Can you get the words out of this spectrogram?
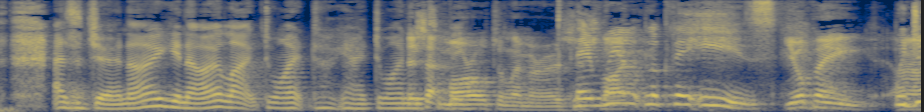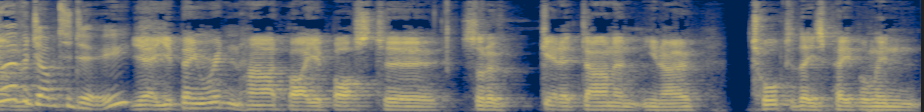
as a journo? You know, like, do I, do, you know, do I need There's that be- moral dilemma. Is There really, like, look, there is. you're being. We do um, have a job to do. Yeah, you've been ridden hard by your boss to sort of get it done and, you know, talk to these people in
